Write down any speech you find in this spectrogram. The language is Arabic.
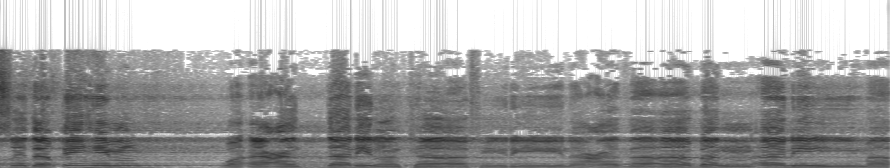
صدقهم وأعد للكافرين عذابا أليما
